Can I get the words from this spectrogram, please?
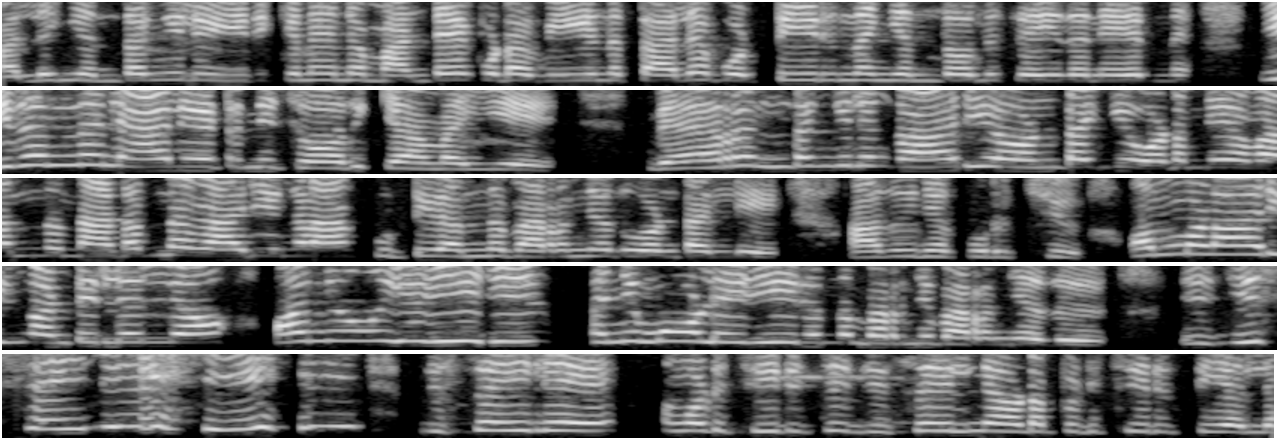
അല്ലെങ്കിൽ എന്തെങ്കിലും ഇരിക്കണേന്റെ മണ്ടേ കൂടെ വീണ് തല പൊട്ടിയിരുന്നെങ്കിൽ എന്തോന്ന് ചെയ്തനായിരുന്നു ഇതൊന്നും ലാലേട്ടന് ചോദിക്കാൻ വയ്യേ. വേറെ എന്തെങ്കിലും കാര്യം ഉണ്ടെങ്കിൽ ഉടനെ വന്ന് നടന്ന കാര്യങ്ങൾ ആ കുട്ടി വന്ന് പറഞ്ഞത് കൊണ്ടല്ലേ അതിനെ കുറിച്ച്. നമ്മളാരും കണ്ടില്ലല്ലോ. അനു എഴീര് അനുമോൾ എഴീരെന്നും പറഞ്ഞ് പറഞ്ഞത്. ജിസൈലേ ജിസൈലേ ചിരിച്ച് ജിസൈലിനെ അവിടെ പിടിച്ചിരുത്തിയല്ല.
